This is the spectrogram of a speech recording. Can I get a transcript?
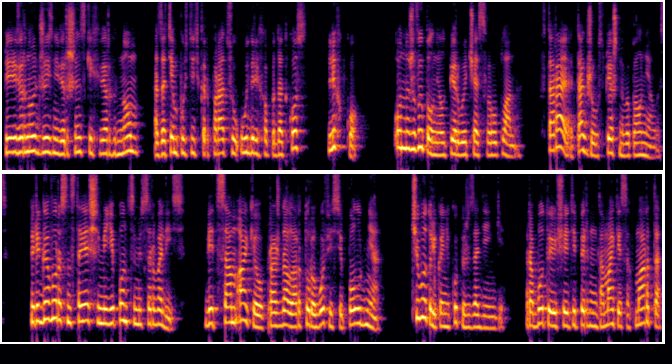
Перевернуть жизнь Вершинских вверх дном, а затем пустить корпорацию Ульдриха под откос – легко. Он уже выполнил первую часть своего плана. Вторая также успешно выполнялась. Переговоры с настоящими японцами сорвались. Ведь сам Акио прождал Артура в офисе полдня. Чего только не купишь за деньги. Работающая теперь на Тамакисов Марта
